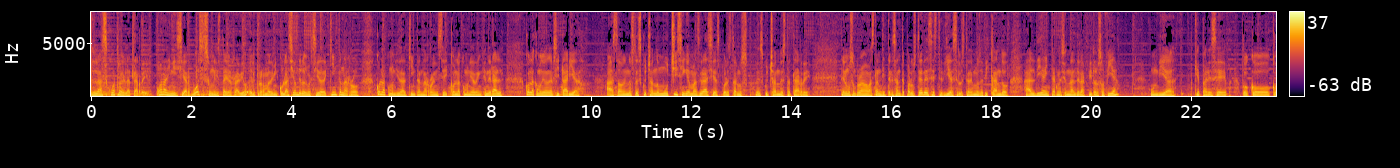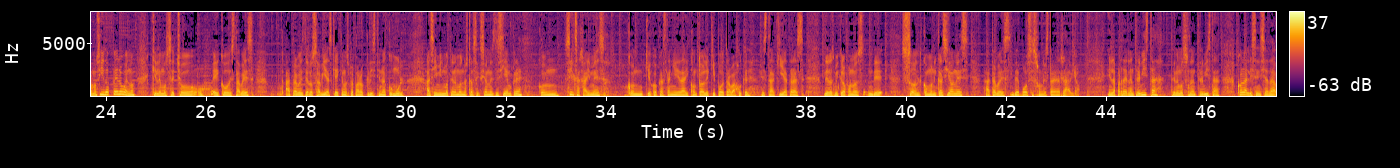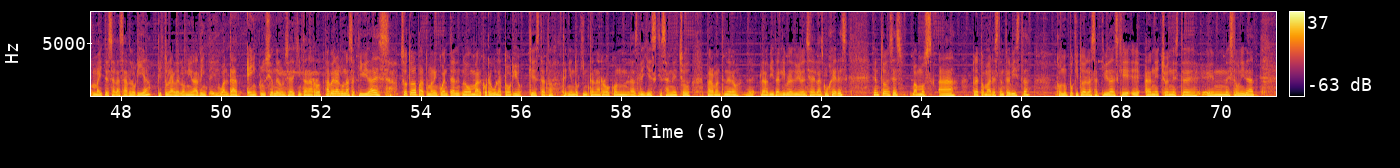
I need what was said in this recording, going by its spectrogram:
Las 4 de la tarde, hora de iniciar Voces Universitarias Radio, el programa de vinculación de la Universidad de Quintana Roo con la comunidad quintanarroense y con la comunidad en general, con la comunidad universitaria. Hasta donde nos está escuchando, muchísimas gracias por estarnos escuchando esta tarde. Tenemos un programa bastante interesante para ustedes. Este día se lo estaremos dedicando al Día Internacional de la Filosofía, un día que parece poco conocido, pero bueno, que le hemos hecho eco esta vez a través de los sabías que que nos preparó Cristina Cumul. Asimismo tenemos nuestras secciones de siempre con Silsa Jaimes, con Kiko Castañeda y con todo el equipo de trabajo que está aquí atrás de los micrófonos de Sol Comunicaciones a través de Voces de Radio. En la parte de la entrevista tenemos una entrevista con la licenciada Maite Salazar Loría, titular de la Unidad de Igualdad e Inclusión de la Universidad de Quintana Roo, a ver algunas actividades, sobre todo para tomar en cuenta el nuevo marco regulatorio que está teniendo Quintana Roo con las leyes que se han hecho para mantener eh, la vida libre de violencia de las mujeres. Entonces vamos a retomar esta entrevista con un poquito de las actividades que eh, han hecho en este en esta unidad,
